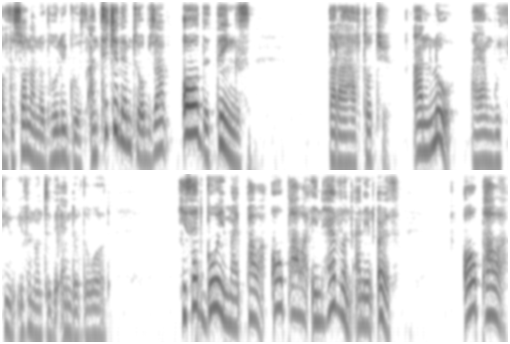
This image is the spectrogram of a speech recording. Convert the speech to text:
of the Son, and of the Holy Ghost, and teaching them to observe all the things that I have taught you. And lo, I am with you even unto the end of the world. He said, Go in my power, all power in heaven and in earth. All power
